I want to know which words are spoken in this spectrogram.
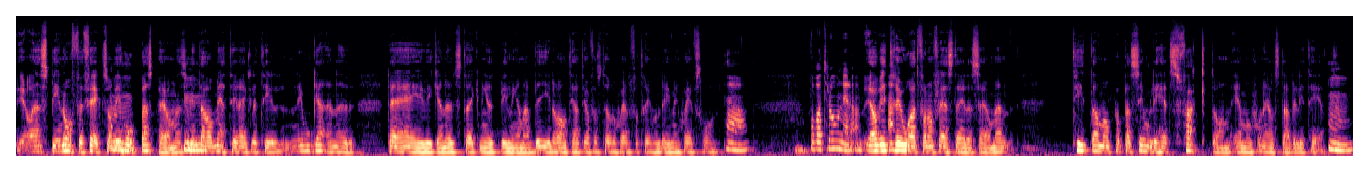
Ja, en spin-off effekt som Mm. vi hoppas på men som vi Mm. inte har mätt tillräckligt till noga ännu. Det är i vilken utsträckning utbildningarna bidrar till att jag får större självförtroende i min chefsroll. Ja. Och vad tror ni då? Ja, vi tror att för de flesta är det så men tittar man på personlighetsfaktorn emotionell stabilitet Mm.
